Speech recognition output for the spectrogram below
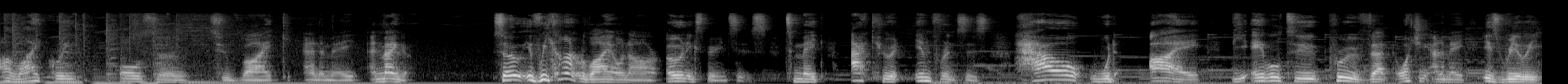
are likely also to like anime and manga. So if we can't rely on our own experiences to make accurate inferences, how would I be able to prove that watching anime is really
